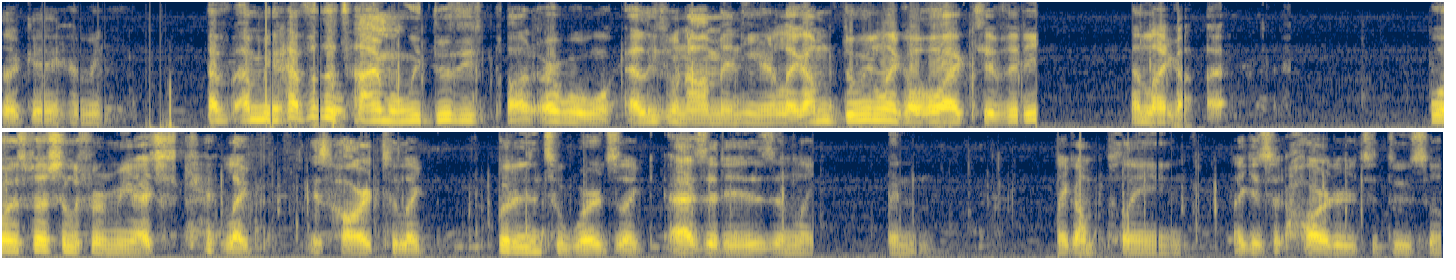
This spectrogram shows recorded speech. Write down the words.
okay, I mean, I, I mean, half of the time when we do these pod, or well, at least when I'm in here, like I'm doing like a whole activity, and like, I, well, especially for me, I just can't like. It's hard to like put it into words like as it is, and like, and like I'm playing. Like it's harder to do so.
